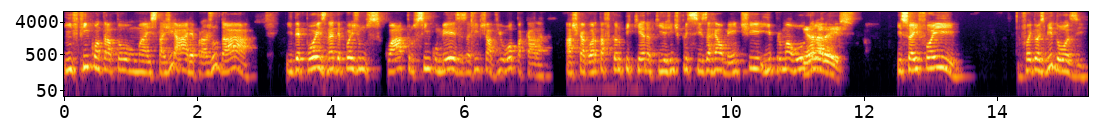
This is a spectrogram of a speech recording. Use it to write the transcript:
enfim, contratou uma estagiária para ajudar. E depois, né, depois de uns quatro, cinco meses, a gente já viu, opa, cara, acho que agora está ficando pequeno aqui, a gente precisa realmente ir para uma outra. Que ano era isso? Isso aí foi, foi 2012.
